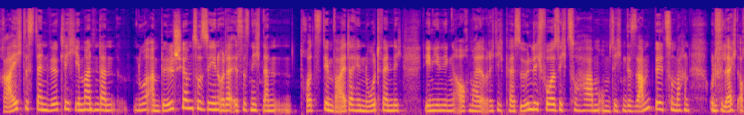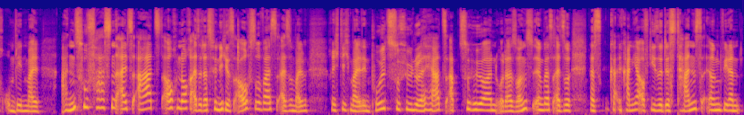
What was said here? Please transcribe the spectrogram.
reicht es denn wirklich, jemanden dann nur am Bildschirm zu sehen oder ist es nicht dann trotzdem weiterhin notwendig, denjenigen auch mal richtig persönlich vor sich zu haben, um sich ein Gesamtbild zu machen und vielleicht auch, um den mal anzufassen als Arzt auch noch? Also das finde ich ist auch sowas, also mal richtig mal den Puls zu fühlen oder Herz abzuhören oder sonst irgendwas. Also das kann ja auf diese Distanz irgendwie dann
